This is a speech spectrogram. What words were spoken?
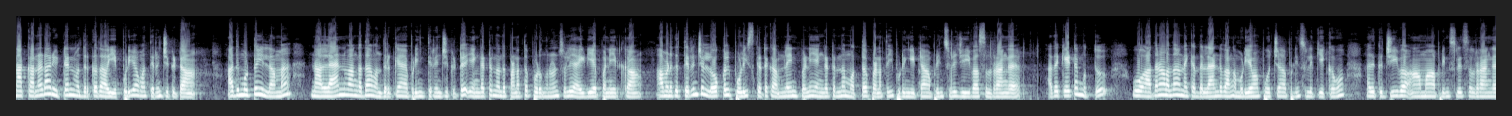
நான் கனடா ரிட்டர்ன் வந்திருக்கதா எப்படியும் அவன் தெரிஞ்சுக்கிட்டான். அது மட்டும் இல்லாமல் நான் லேண்ட் வாங்க தான் வந்திருக்கேன் அப்படின்னு தெரிஞ்சுக்கிட்டு எங்கிட்டருந்து அந்த பணத்தை பிடுங்கணும்னு சொல்லி ஐடியா பண்ணியிருக்கான். அவனுக்கு தெரிஞ்ச லோக்கல் போலீஸ் கிட்ட கம்ப்ளைண்ட் பண்ணி எங்கிட்ட இருந்த மொத்த பணத்தையும் பிடுங்கிட்டான் அப்படின்னு சொல்லி ஜீவா சொல்கிறாங்க அதை கேட்ட முத்து ஓ அதனால தான் எனக்கு அந்த லேண்டு வாங்க முடியாமல் போச்சா? அப்படின்னு சொல்லி கேட்கவும் அதுக்கு ஜீவா ஆமாம் அப்படின்னு சொல்லி சொல்கிறாங்க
